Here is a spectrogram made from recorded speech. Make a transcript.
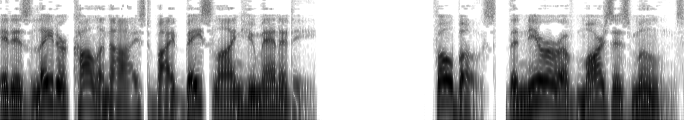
It is later colonized by baseline humanity. Phobos, the nearer of Mars's moons,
